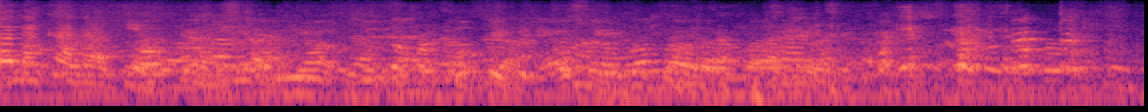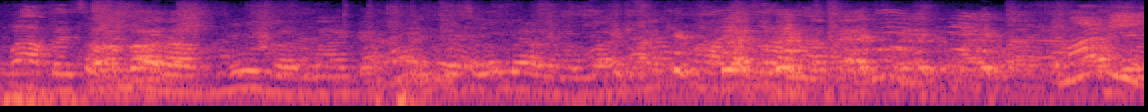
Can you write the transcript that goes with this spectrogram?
Bana kadar Mommy.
